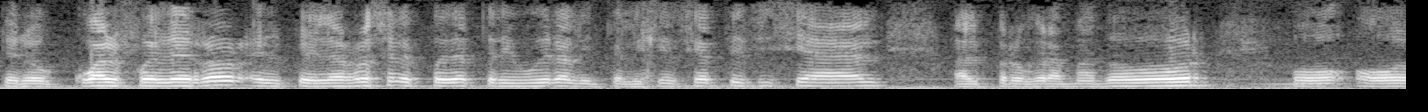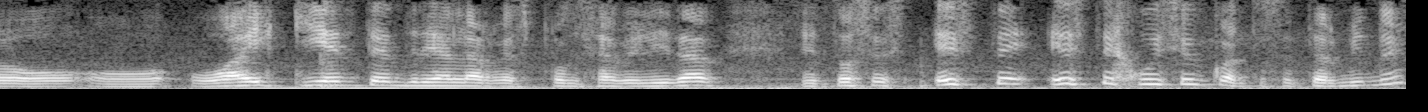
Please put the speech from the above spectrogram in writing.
Pero ¿cuál fue el error? El, error se le puede atribuir a la inteligencia artificial, al programador, o, o, o, hay quien tendría la responsabilidad. Entonces, este, este juicio, en cuanto se termine,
